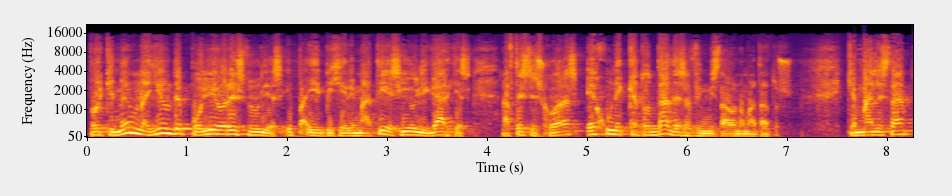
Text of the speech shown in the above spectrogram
προκειμένου να γίνονται πολύ ωραίες δουλειές. Οι, πα- οι επιχειρηματίες ή οι ολιγάρχες αυτές της χώρας έχουν εκατοντάδες αφημί στα ονόματά τους. Και μάλιστα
